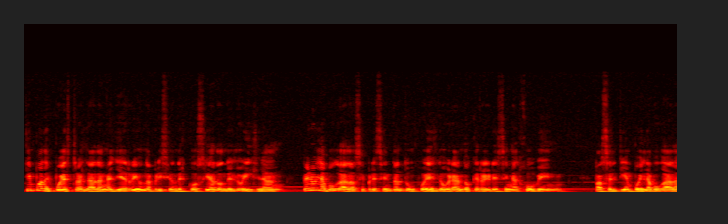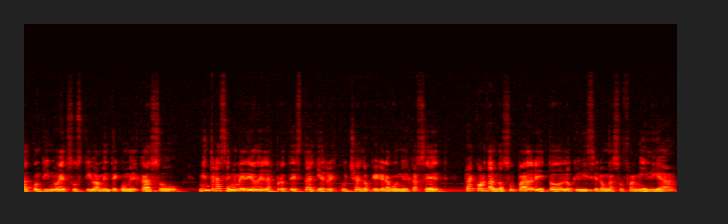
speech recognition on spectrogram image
Tiempo después trasladan a Jerry a una prisión de Escocia donde lo aíslan, pero la abogada se presenta ante un juez logrando que regresen al joven. Pasa el tiempo y la abogada continúa exhaustivamente con el caso, mientras en medio de las protestas Jerry escucha lo que grabó en el cassette, recordando a su padre y todo lo que le hicieron a su familia.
